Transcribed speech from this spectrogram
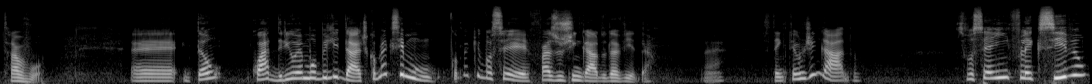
Travou. É, então, quadril é mobilidade. Como é que você, como é que você faz o gingado da vida? Né? Você tem que ter um gingado. Se você é inflexível,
